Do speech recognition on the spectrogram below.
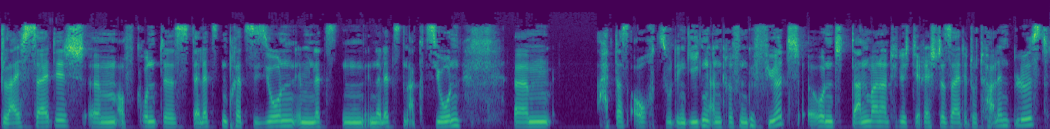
Gleichzeitig, ähm, aufgrund des, der letzten Präzision im letzten, in der letzten Aktion, ähm, hat das auch zu den Gegenangriffen geführt und dann war natürlich die rechte Seite total entblößt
